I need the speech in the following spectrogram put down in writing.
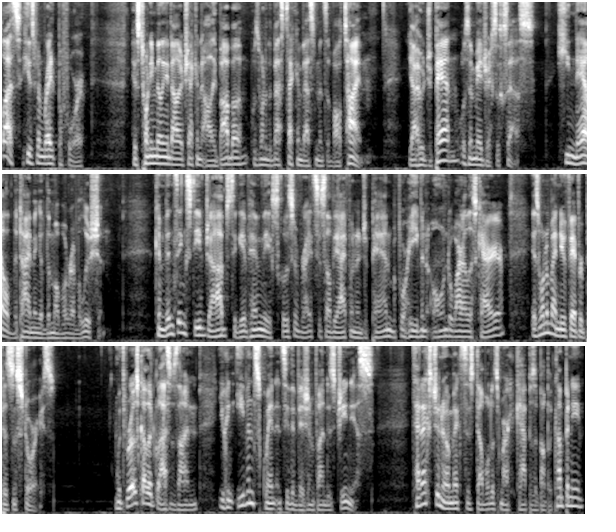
Plus, he's been right before. His $20 million check into Alibaba was one of the best tech investments of all time. Yahoo Japan was a major success. He nailed the timing of the mobile revolution. Convincing Steve Jobs to give him the exclusive rights to sell the iPhone in Japan before he even owned a wireless carrier is one of my new favorite business stories. With rose colored glasses on, you can even squint and see the Vision Fund is genius. 10x Genomics has doubled its market cap as a public company.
